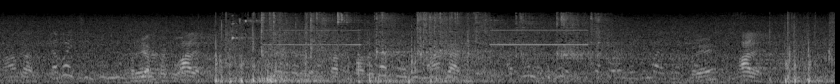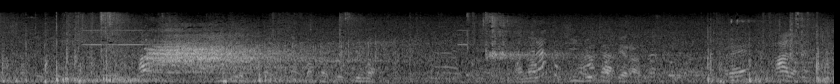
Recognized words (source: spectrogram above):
Mangar. Давайте. Pre, ale. Mangar. Pre, ale. Она видеооператор. Алло.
